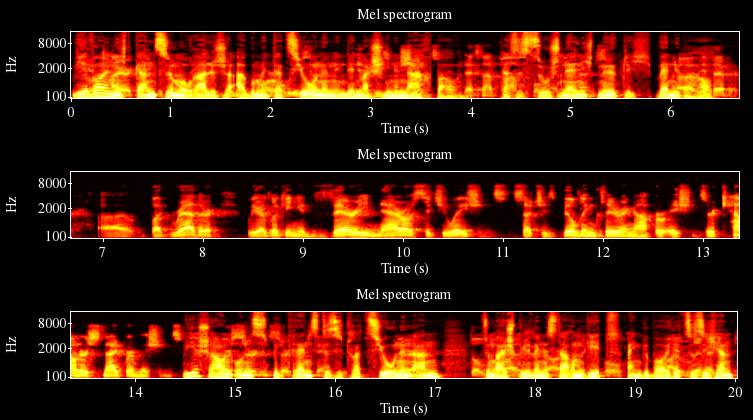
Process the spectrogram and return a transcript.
Wir wollen nicht ganze moralische Argumentationen in den Maschinen nachbauen. Das ist so schnell nicht möglich, wenn uh, überhaupt. Uh, but rather we are looking at very narrow situations such as building clearing operations or counter sniper missions. Wir schauen uns begrenzte Situationen an, zum Beispiel wenn es darum geht, ein Gebäude zu sichern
